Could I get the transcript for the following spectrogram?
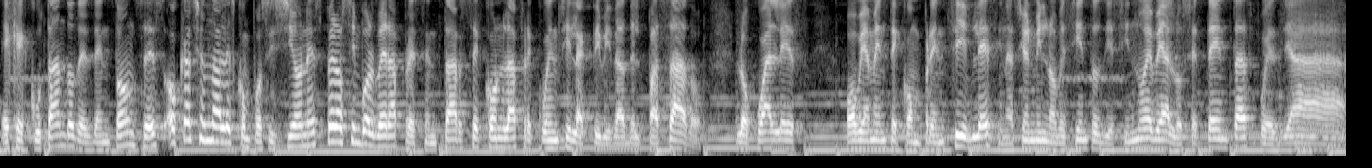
ejecutando desde entonces ocasionales composiciones pero sin volver a presentarse con la frecuencia y la actividad del pasado, lo cual es obviamente comprensible, si nació en 1919 a los 70 pues ya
